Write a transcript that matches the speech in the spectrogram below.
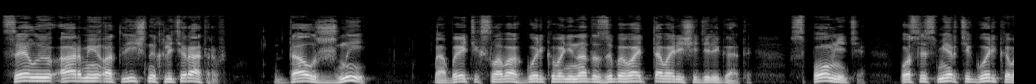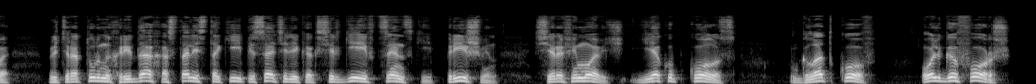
целую армию отличных литераторов. Должны. Об этих словах Горького не надо забывать, товарищи делегаты. Вспомните, после смерти Горького – в литературных рядах остались такие писатели, как Сергеев Ценский, Пришвин, Серафимович, Якуб Колос, Гладков, Ольга Форш,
